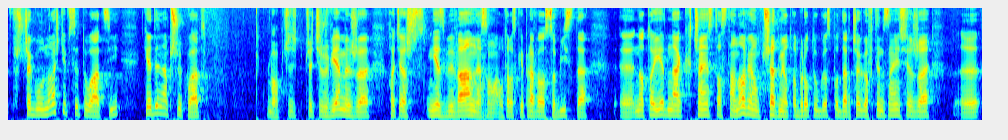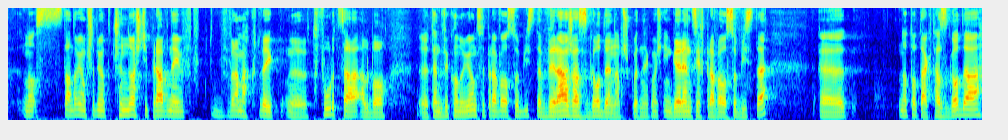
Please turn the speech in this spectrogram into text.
w szczególności w sytuacji, kiedy na przykład bo przecież, wiemy, że chociaż niezbywalne są autorskie prawa osobiste, no to jednak często stanowią przedmiot obrotu gospodarczego w tym sensie, że no, stanowią przedmiot czynności prawnej, w, w ramach której twórca albo ten wykonujący prawa osobiste wyraża zgodę na przykład na jakąś ingerencję w prawa osobiste, e, no to tak, ta zgoda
